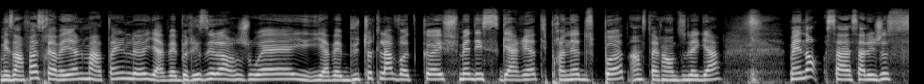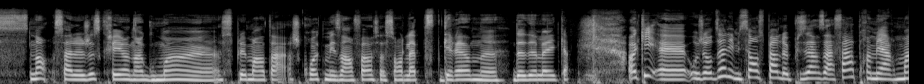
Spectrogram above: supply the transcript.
Mes enfants se réveillaient le matin, là, ils avaient brisé leurs jouets, ils avaient bu toute la vodka, ils fumaient des cigarettes, ils prenaient du pot, hein, c'était rendu légal. Mais non, ça, ça allait juste, non, ça allait juste créer un engouement euh, supplémentaire. Je crois que mes enfants, ce sont de la petite graine euh, de délinquants. OK, euh, aujourd'hui à l'émission, on se parle de plusieurs affaires. Premièrement,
